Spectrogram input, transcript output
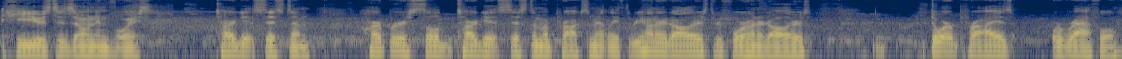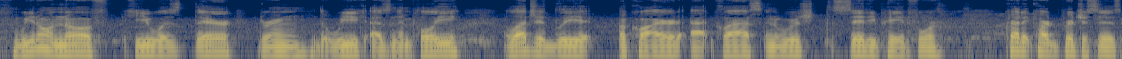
He used his own invoice. Target system. Harper sold Target system approximately $300 through $400. Door prize or raffle. We don't know if he was there during the week as an employee. Allegedly, acquired at class in which the city paid for. Credit card purchases.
